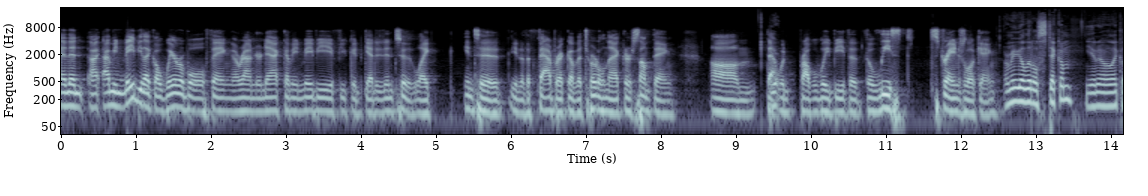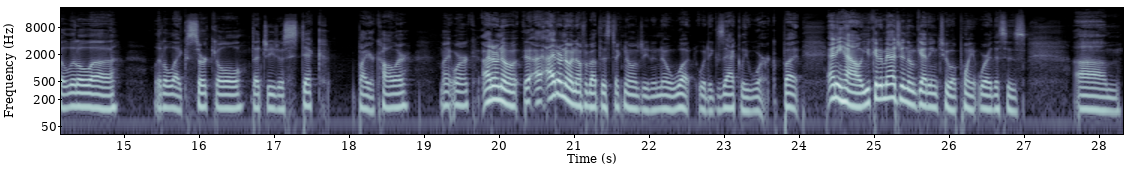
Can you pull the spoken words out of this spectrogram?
and then I, I mean maybe like a wearable thing around your neck. I mean maybe if you could get it into like into you know the fabric of a turtleneck or something, um, that Yep. would probably be the the least strange looking. Or maybe a little stickum, you know, like a little uh, little like circle that you just stick by your collar might work. I don't know. I, I don't know enough about this technology to know what would exactly work. But anyhow, you can imagine them getting to a point where this is um,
